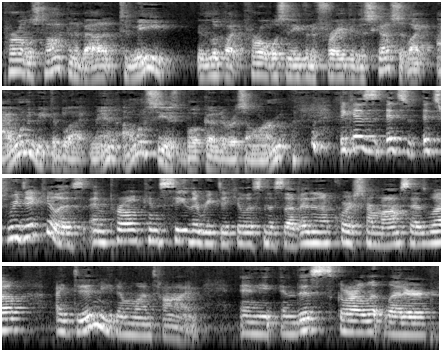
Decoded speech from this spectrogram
Pearl was talking about it, to me it looked like Pearl wasn't even afraid to discuss it. Like, I want to meet the black man. I want to see his book under his arm. because it's it's ridiculous, and Pearl can see the ridiculousness of it. And of course, her mom says, "Well, I did meet him one time, and he, and this scarlet letter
